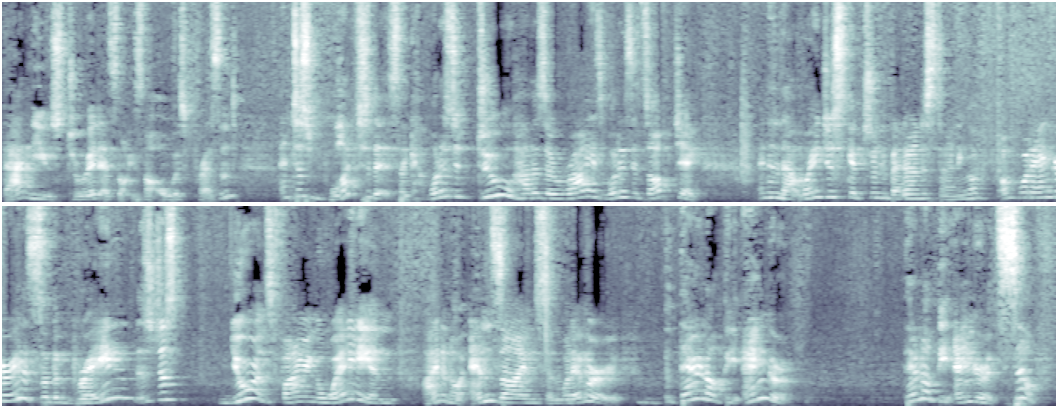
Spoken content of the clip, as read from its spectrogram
that used to it. It's not it's not always present. And just watch this. Like, what does it do? How does it arise? What is its object? And in that way, just get to a better understanding of, of what anger is. So the brain is just neurons firing away, and I don't know enzymes and whatever. But they're not the anger. They're not the anger itself.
